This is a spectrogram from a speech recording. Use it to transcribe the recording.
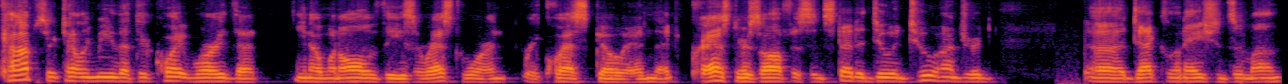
cops are telling me that they're quite worried that, you know, when all of these arrest warrant requests go in, that Krasner's office, instead of doing 200 uh, declinations a month,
